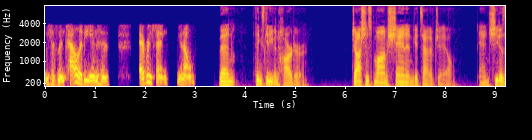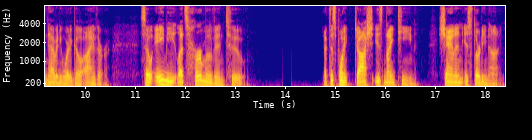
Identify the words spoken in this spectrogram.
his mentality and his everything. You know. Then things get even harder. Josh's mom, Shannon, gets out of jail, and she doesn't have anywhere to go either. So Amy lets her move in too. At this point, Josh is 19, Shannon is 39.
